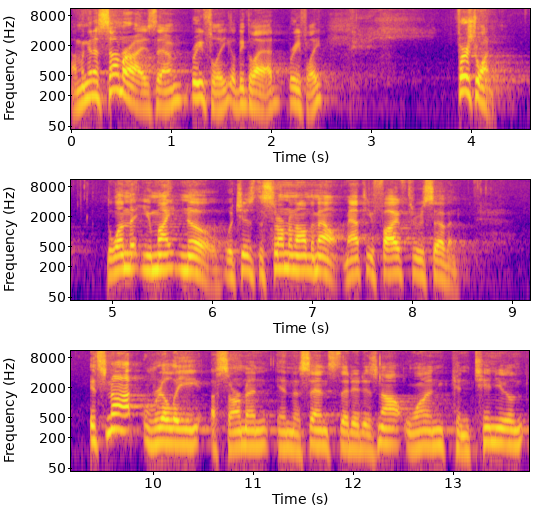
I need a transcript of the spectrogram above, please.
I'm going to summarize them briefly. You'll be glad, briefly. First one, the one that you might know, which is the Sermon on the Mount, Matthew 5 through 7. It's not really a sermon in the sense that it is not one continu-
